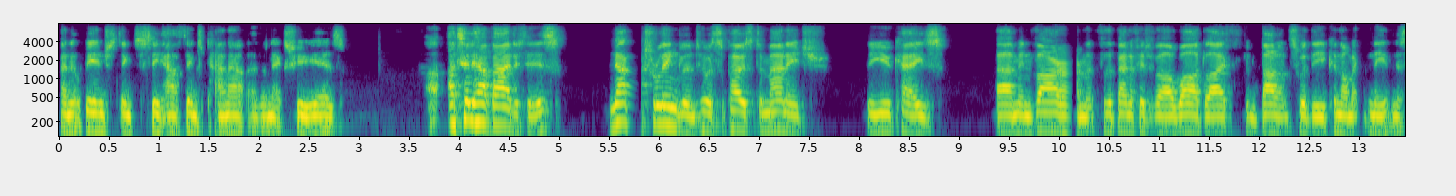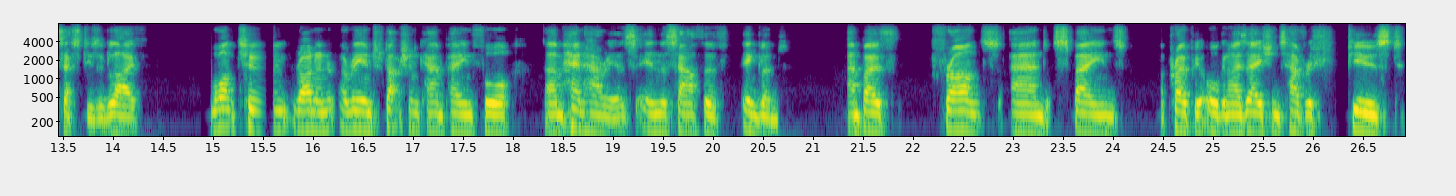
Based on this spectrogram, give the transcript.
And it'll be interesting to see how things pan out over the next few years. I'll tell you how bad it is. Natural England, who are supposed to manage the UK's um, environment for the benefit of our wildlife and balance with the economic necessities of life, want to run a reintroduction campaign for um, hen harriers in the south of England. And both France and Spain's appropriate organizations have refused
